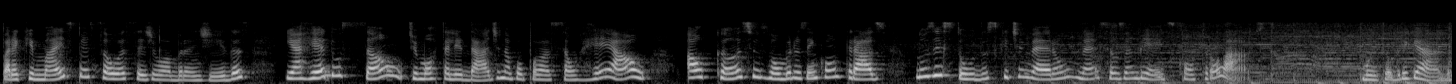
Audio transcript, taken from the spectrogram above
para que mais pessoas sejam abrangidas e a redução de mortalidade na população real alcance os números encontrados nos estudos que tiveram né, seus ambientes controlados. Muito obrigada!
